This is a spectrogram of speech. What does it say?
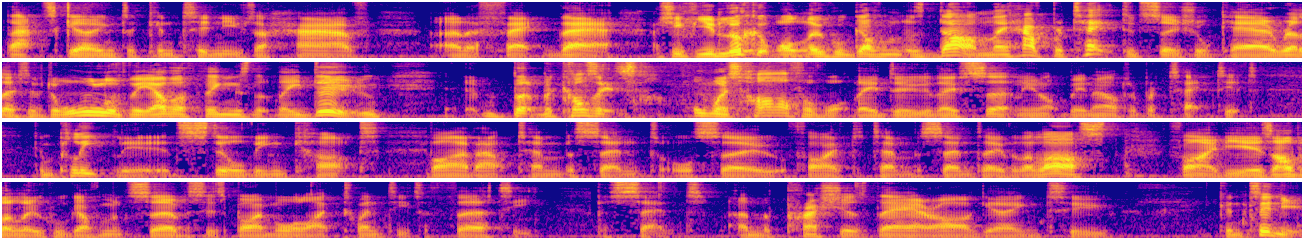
That's going to continue to have an effect there. Actually, if you look at what local government has done, they have protected social care relative to all of the other things that they do, but because it's almost half of what they do, they've certainly not been able to protect it completely. It's still been cut by about 10% or so, 5 to 10% over the last five years. Other local government services by more like 20 to 30 percent and the pressures there are going to continue.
